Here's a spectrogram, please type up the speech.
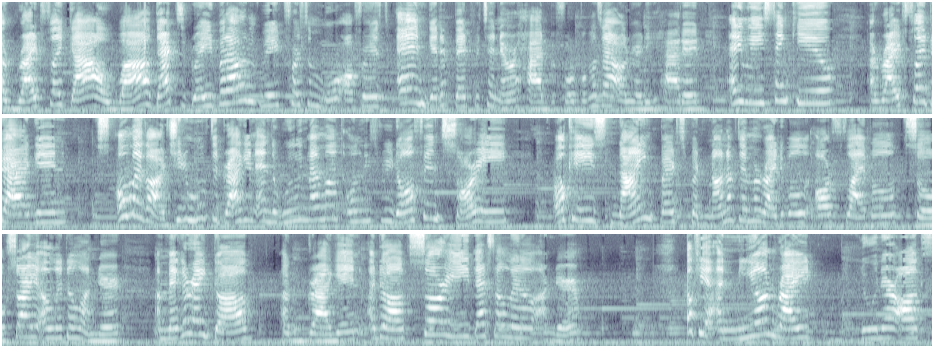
a Ride Fly Cow. Wow, that's great, but I will wait for some more offers and get a pet which I never had before because I already had it. Anyways, thank you. A Ride Fly Dragon. Oh my god, she removed the dragon and the woolly mammoth, only three dolphins, sorry. Okay, it's nine pets, but none of them are rideable or flyable, so sorry, a little under. A Mega Ride Dog a dragon, a dog. Sorry, that's a little under. Okay, a neon ride, lunar ox,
